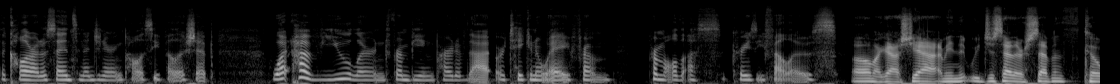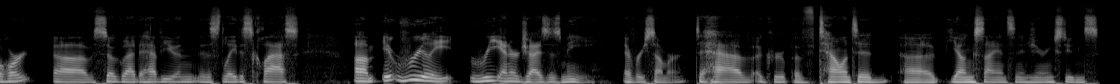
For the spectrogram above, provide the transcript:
the Colorado Science and Engineering Policy Fellowship. What have you learned from being part of that or taken away from? From all us crazy fellows. Oh my gosh, yeah. I mean, we just had our seventh cohort uh, so glad to have you in this latest class. Um, it really re energizes me every summer to have a group of talented uh, young science and engineering students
